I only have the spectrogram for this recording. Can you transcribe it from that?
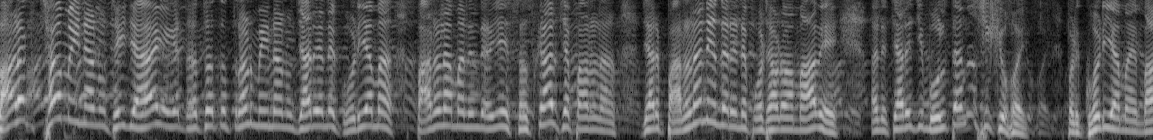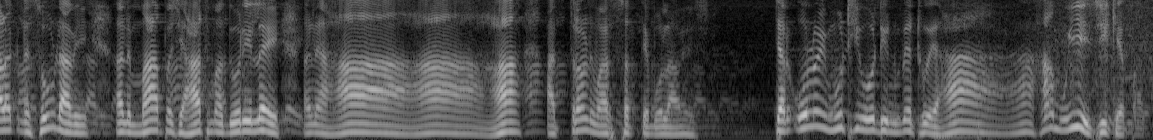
બાળક છ મહિનાનું થઈ જાય અથવા તો ત્રણ મહિનાનું. જ્યારે એને ઘોડિયામાં પારણામાં અંદર, એ સંસ્કાર છે પારણા. જ્યારે પારણાની અંદર એને પહોંચાડવામાં આવે, અને ત્યારે જે બોલતા ન શીખ્યું હોય, પણ ઘોડિયામાં એ બાળકને સુવડાવી અને મા પછી હાથમાં દોરી લઈ અને હા હા હા, આ ત્રણ વાર સત્ય બોલાવે છે. ત્યારે ઓલું મુઠ્ઠી ઓઢીને બેઠું હોય, હા હા હા એ શીખે પાછું.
